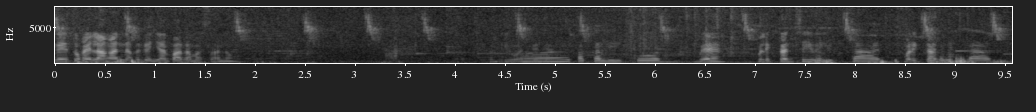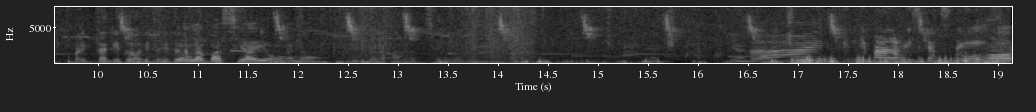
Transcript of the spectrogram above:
ganito kailangan na ganyan para mas ano. Iwan ganyan. Ay, patalikod. Be, baliktad sa'yo eh. Baliktad. Baliktad, Baliktad. baliktad ito, ito, ito. Yung labas siya yung ano. Dito nakalat sa'yo. Yan. Yan. Ay, hindi parang iskat stay. Oo.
